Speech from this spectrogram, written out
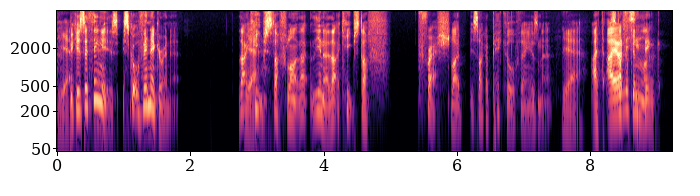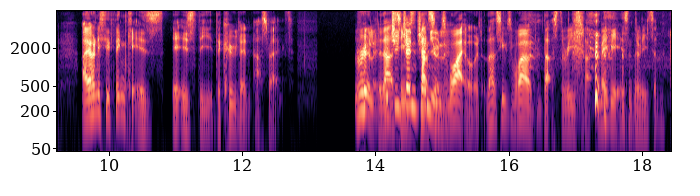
yeah, because the thing yeah. is, it's got vinegar in it. That Yeah. keeps stuff like that. You know, that keeps stuff fresh. Like it's like a pickle thing, isn't it? Yeah, I I Stuff honestly can, like- think I honestly think it is it is the the coolant aspect. Really? But that Would seems gen- that seems wild. That seems wild. that That's the reason. Like, maybe it isn't the reason.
